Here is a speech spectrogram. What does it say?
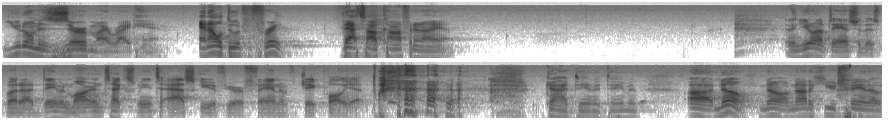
You don't deserve my right hand. And I will do it for free. That's how confident I am. And you don't have to answer this, but uh, Damon Martin texted me to ask you if you're a fan of Jake Paul yet. God damn it, Damon. Uh, no, no, I'm not a huge fan of,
